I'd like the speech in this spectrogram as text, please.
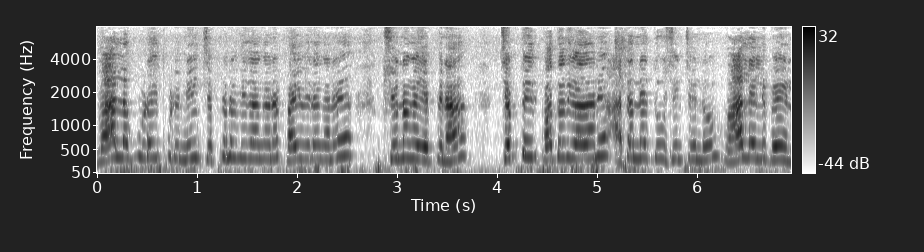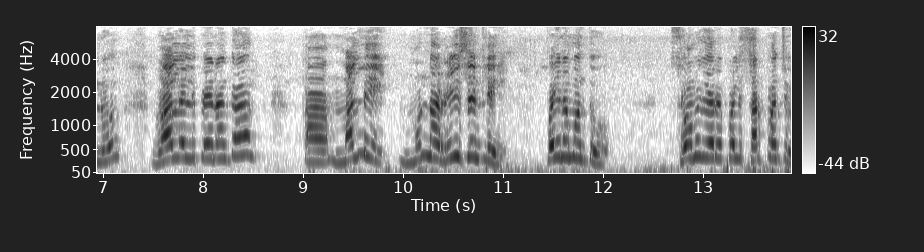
వాళ్ళకు కూడా ఇప్పుడు నేను చెప్పిన విధంగానే పై విధంగానే క్షుణ్ణంగా చెప్పిన చెప్తే ఇది పద్ధతి కాదని అతన్నే దూషించిండు. వాళ్ళు వెళ్ళిపోయిండు వాళ్ళు వెళ్ళిపోయినాక మళ్ళీ మొన్న రీసెంట్లీ పోయిన మంతు సోమదేవరపల్లి సర్పంచ్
